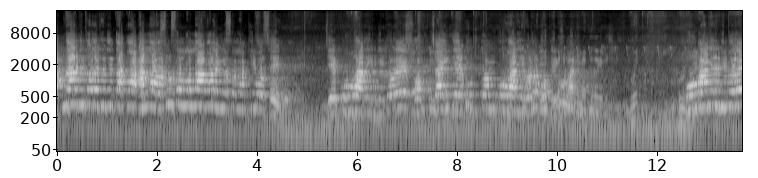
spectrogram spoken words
আপনার ভিতরে যদি তাকওয়া, আল্লাহ রাসূল সাল্লাল্লাহু আলাইহি ওয়াসাল্লাম কি বলছেন যে কুরবানির ভিতরে সবচাইতে উত্তম কুরবানি হলো বকরি কুরবানি। কুরবানির ভিতরে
